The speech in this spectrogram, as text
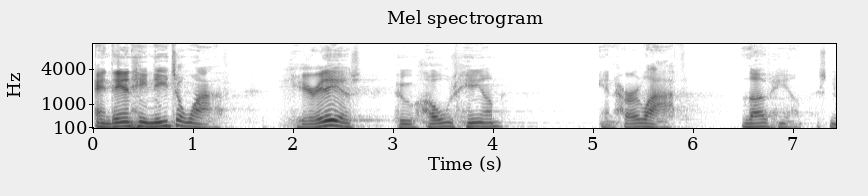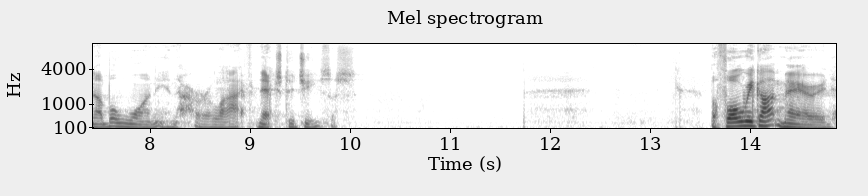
And then he needs a wife. Here it is, who holds him in her life. Love him as number one in her life next to Jesus. Before we got married,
